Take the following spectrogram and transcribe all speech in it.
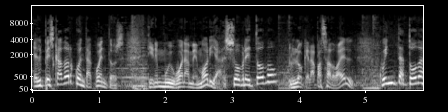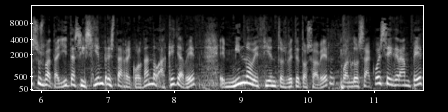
El pescador cuenta cuentos, tiene muy buena memoria, sobre todo lo que le ha pasado a él. Cuenta todas sus batallitas y siempre está recordando aquella vez, en 1900, vete a saber, cuando sacó ese gran pez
